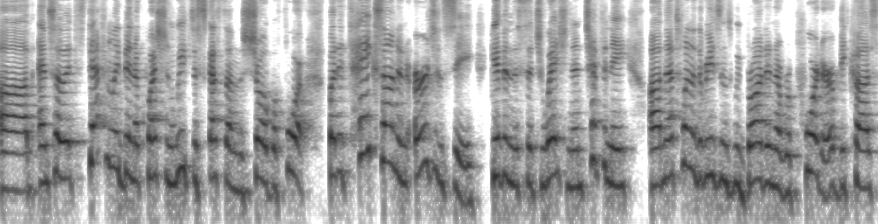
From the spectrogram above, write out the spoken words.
Um, and so it's definitely been a question we've discussed on the show before, but it takes on an urgency given the situation. And Tiffany, um, that's one of the reasons we brought in a reporter because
